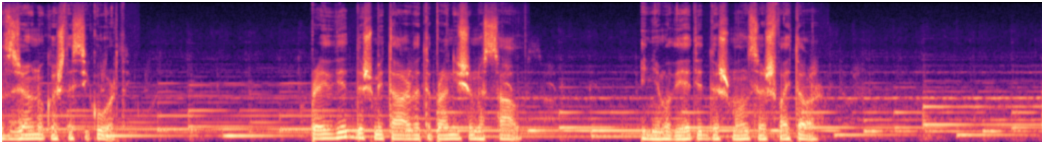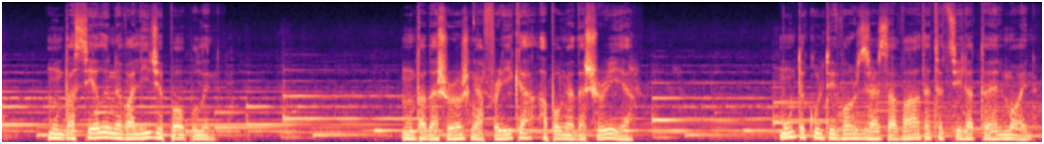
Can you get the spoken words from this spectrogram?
Asgjë nuk është e sigurt. Prej 10 dëshmitarëve të pranishëm në sallë, i njëmbëdhjeti dëshmon se është fajtor. Mund ta sjellin në valixhe popullin. Mund të dashurosh nga frika apo nga dashuria. Mund të kultivosh zarzavate të cilat të helmojnë.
